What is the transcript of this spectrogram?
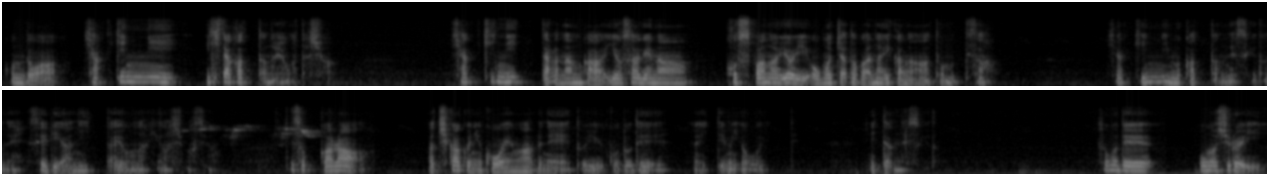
今度は100均に行きたかったのよ私は。100均に行ったらなんか良さげなコスパの良いおもちゃとかないかなと思ってさ。100均に向かったんですけどね。セリアに行ったような気がしますよ。でそっからあ近くに公園があるねということで行ってみようって行ったんですけど。そこで面白い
